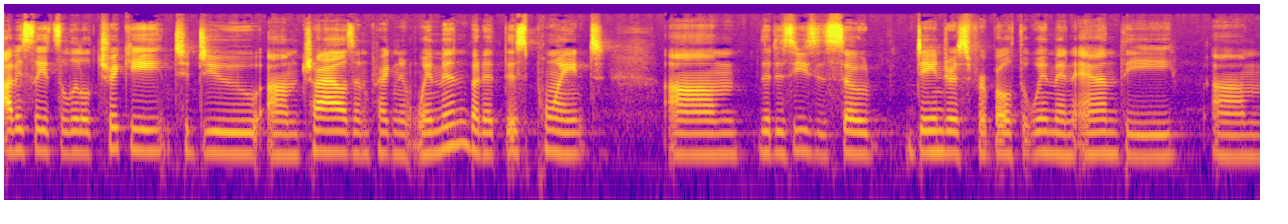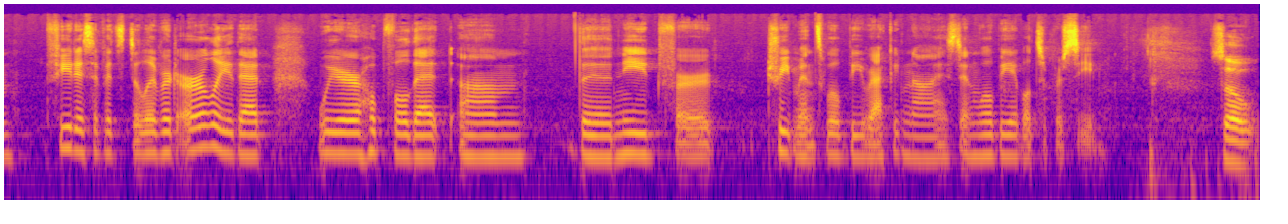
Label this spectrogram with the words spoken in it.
Obviously, it's a little tricky to do um, trials on pregnant women, but at this point, um, the disease is so dangerous for both the women and the um, fetus if it's delivered early that we're hopeful that um, the need for treatments will be recognized and we'll be able to proceed. So,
